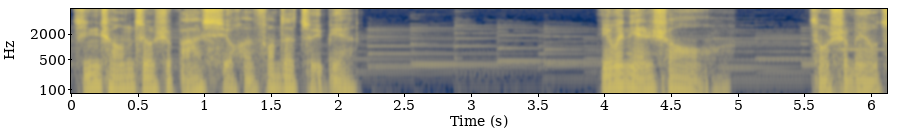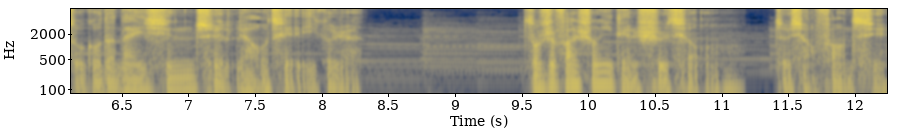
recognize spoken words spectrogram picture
经常就是把喜欢放在嘴边。因为年少，总是没有足够的耐心去了解一个人，总是发生一点事情就想放弃，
